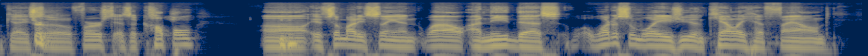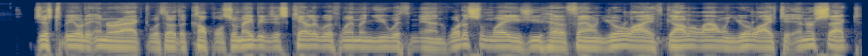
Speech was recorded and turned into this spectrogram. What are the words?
Okay, sure. so first, as a couple, uh, mm-hmm. if somebody's saying, "Wow, I need this," what are some ways you and Kelly have found? just to be able to interact with other couples, or maybe just Kelly with women, you with men? What are some ways you have found your life, God allowing your life to intersect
